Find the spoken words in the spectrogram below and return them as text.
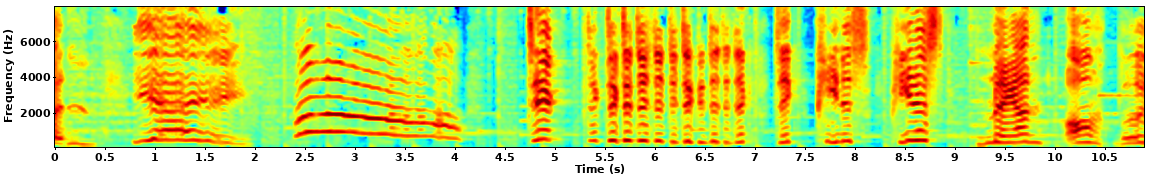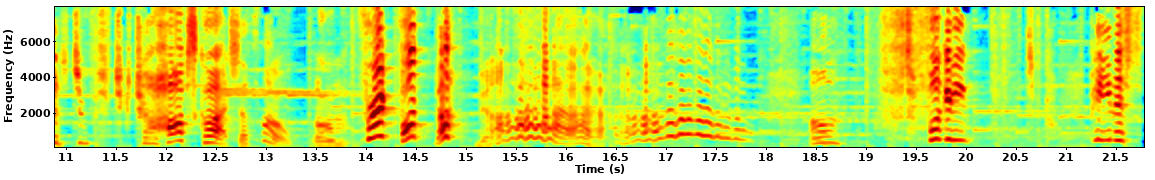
button. Yay! Ah! Dick, dick, dick, dick, dick, dick, dick, dick, dick, dick, dick, penis, penis, man, um, uh, hopscotch. That's no, um, frick, fuck, ah, um, fuckity, penis.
